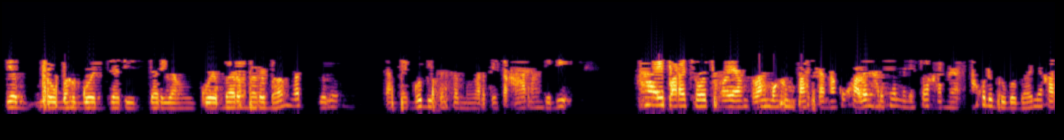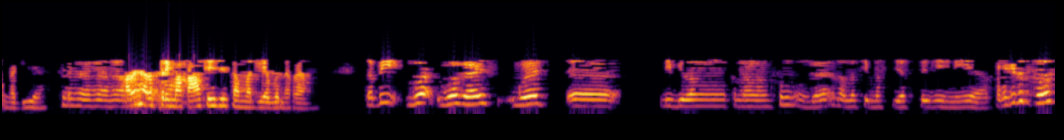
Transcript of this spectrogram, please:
dia berubah gue jadi dari yang gue barbar banget dulu sampai gue bisa mengerti sekarang jadi Hai para cowok-cowok yang telah menghempaskan aku, kalian harusnya menyesal karena aku udah berubah banyak karena dia. Kalian harus terima kasih sih sama dia beneran. Tapi gua gua guys, gue eh, dibilang kenal langsung enggak sama si Mas Justin ini ya. Karena kita terus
